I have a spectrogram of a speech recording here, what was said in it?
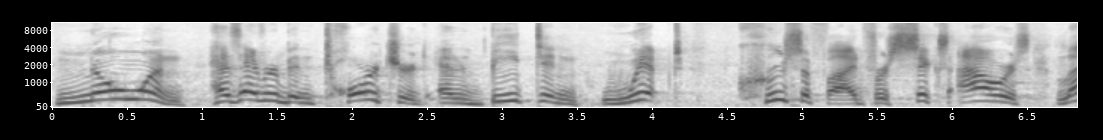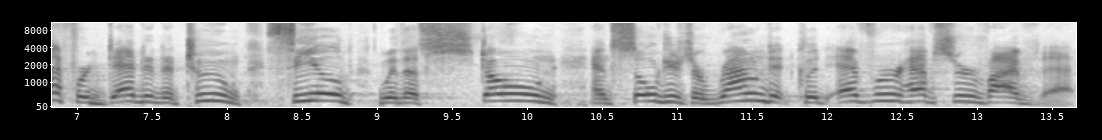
No one has ever been tortured and beaten, whipped, crucified for six hours, left for dead in a tomb, sealed with a stone, and soldiers around it could ever have survived that.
